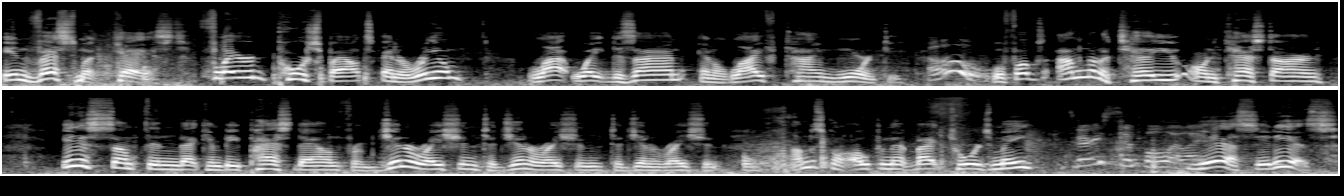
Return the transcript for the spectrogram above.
Investment cast, flared pour spouts and a rim, lightweight design, and a lifetime warranty. Oh. Well, folks, I'm going to tell you on cast iron, it is something that can be passed down from generation to generation to generation. I'm just going to open that back towards me. It's very simple. I like Yes, it is.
